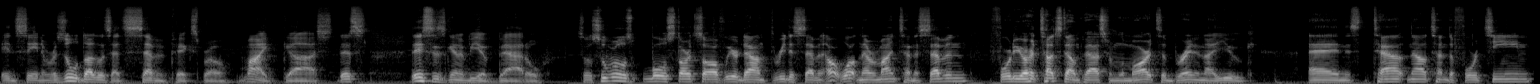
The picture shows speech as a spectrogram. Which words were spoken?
insane. And Rasul Douglas had 7 picks, bro. My gosh. This this is to be a battle. So Super Bowl starts off. We are down 3 to 7. Oh, well, never mind. 10 to 7. 40-yard touchdown pass from Lamar to Brandon Aiyuk. And it's now 10 to 14.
